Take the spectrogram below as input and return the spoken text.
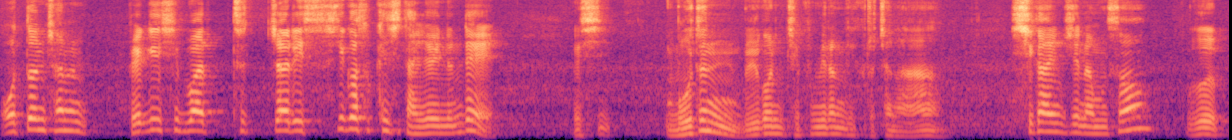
어떤 차는 120W짜리 시거 소켓이 달려 있는데 시- 모든 물건 제품이란 게 그렇잖아. 시간이 지나면서 그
